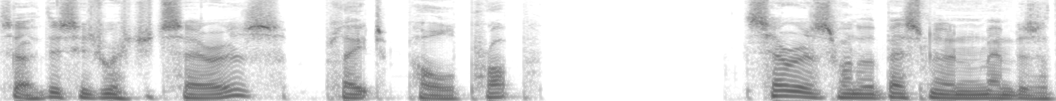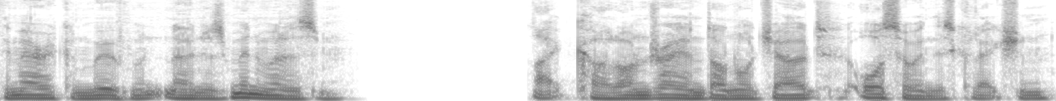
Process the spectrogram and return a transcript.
So, this is Richard Serra's, plate pole prop. Serra is one of the best known members of the American movement known as minimalism. Like Carl Andre and Donald Judd, also in this collection,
